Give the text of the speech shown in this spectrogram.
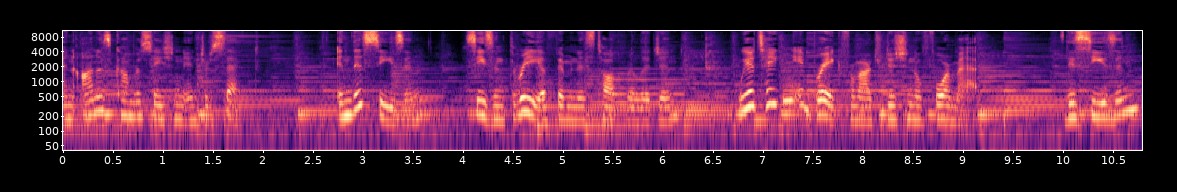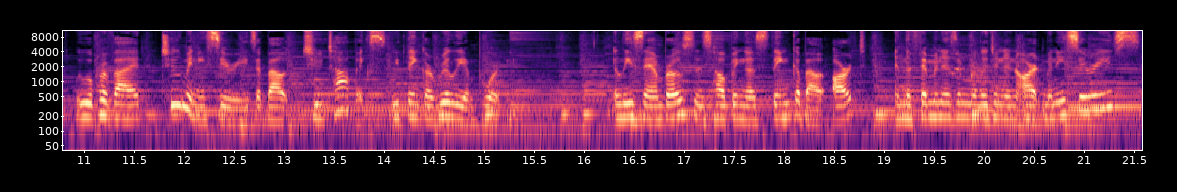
and honest conversation intersect. In this season, season three of Feminist Talk Religion, we are taking a break from our traditional format. This season, we will provide two mini series about two topics we think are really important. Elyse Ambrose is helping us think about art in the Feminism, Religion, and Art mini series.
